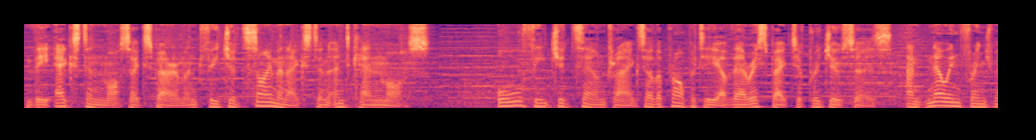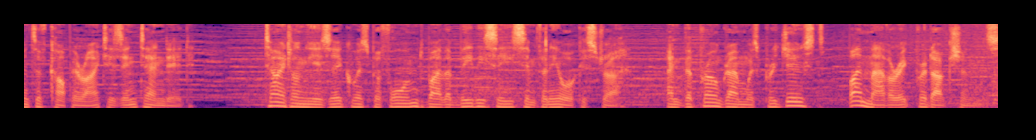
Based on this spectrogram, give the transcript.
The Exton Moss experiment featured Simon Exton and Ken Moss. All featured soundtracks are the property of their respective producers, and no infringement of copyright is intended. Title music was performed by the BBC Symphony Orchestra, and the program was produced by Maverick Productions.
